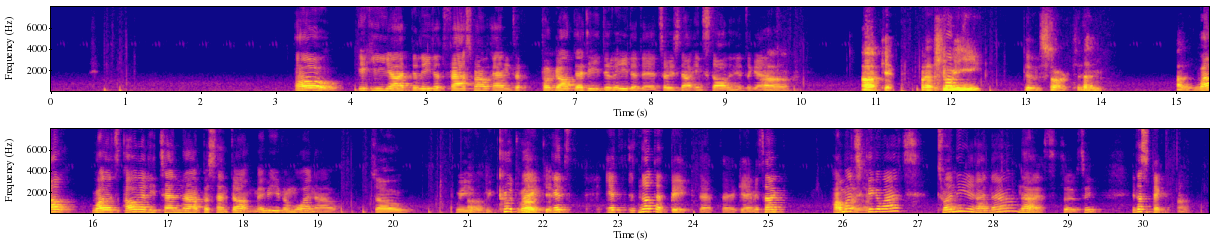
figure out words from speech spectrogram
Oh, Iggy uh, deleted Phasmo and uh, forgot that he deleted it, so he's now installing it again. Uh, okay. Well, should we do start then? I don't know. well, well, it's already ten uh, percent done, maybe even more now. So we Oh. we could wait. Okay. It's it, it's not that big that uh, game. It's like how much Oh, yeah. gigabytes? Twenty right now. Nice. So see, it doesn't take. Oh. Yeah.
